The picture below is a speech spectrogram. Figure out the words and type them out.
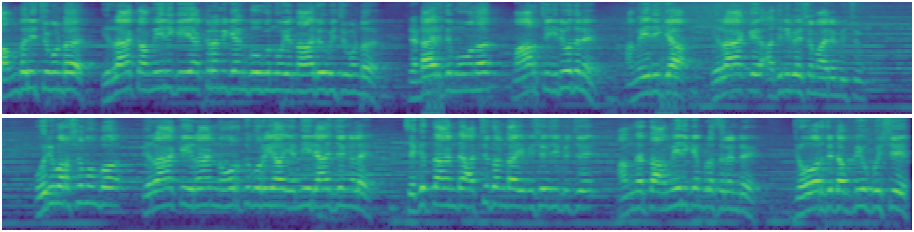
സംഭരിച്ചുകൊണ്ട് ഇറാഖ് അമേരിക്കയെ ആക്രമിക്കാൻ പോകുന്നു എന്ന് ആരോപിച്ചുകൊണ്ട് രണ്ടായിരത്തി മൂന്ന് മാർച്ച് ഇരുപതിന് അമേരിക്ക ഇറാഖ് അധിനിവേശം ആരംഭിച്ചു. ഒരു വർഷം മുമ്പ് ഇറാഖ് ഇറാൻ നോർത്ത് കൊറിയ എന്നീ രാജ്യങ്ങളെ ചെകുത്താന്റെ അച്ചുതണ്ടായി വിശേഷിപ്പിച്ച് അന്നത്തെ American president George W Bush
